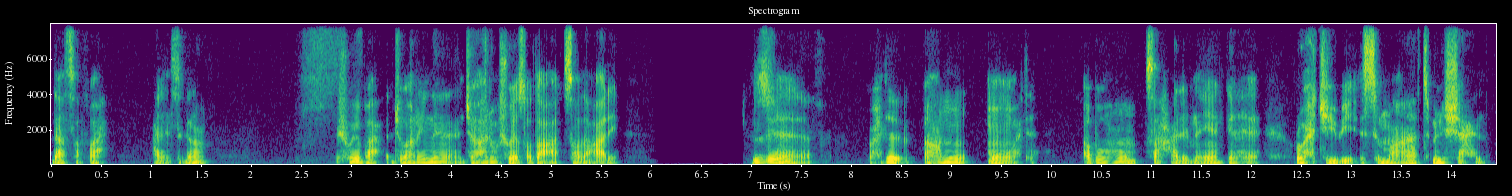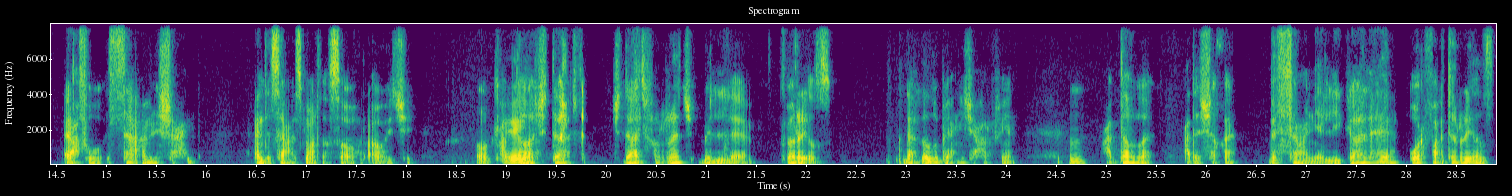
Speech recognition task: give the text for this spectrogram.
دا صفح على الإنستغرام. شوي باع جوارينا جوارهم شوي صدى صدى عالي. زين. ف- وحده آه مو مو وحدة. أبوهم صح على البنية قال لها روح جيبي السماعات من الشحن. عفوا الساعة من الشحن. عنده ساعة سمارت اتصور أو هيك شيء عبد الله أوكي شدها اتفرج بال بالريلز. لا قلب يعني شي حرفيا. عبد الله على الشقه بالثانية اللي قالها ورفعت ال reels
